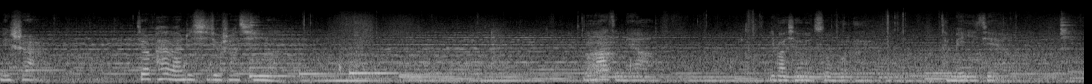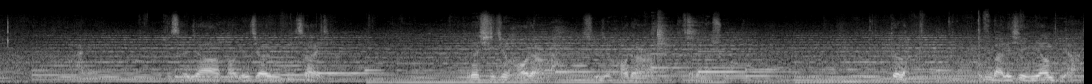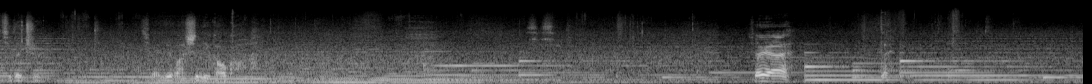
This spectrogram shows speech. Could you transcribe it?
没事儿，今儿拍完这戏就上新了。你妈怎么样？你把小远送过来，她没意见。去参加老年家泳比赛去。等他心情好点吧，心情好点了再跟她说。对了，我们买了一些营养品啊，记得吃，千万别把身体搞垮了。谢谢。小远，来，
